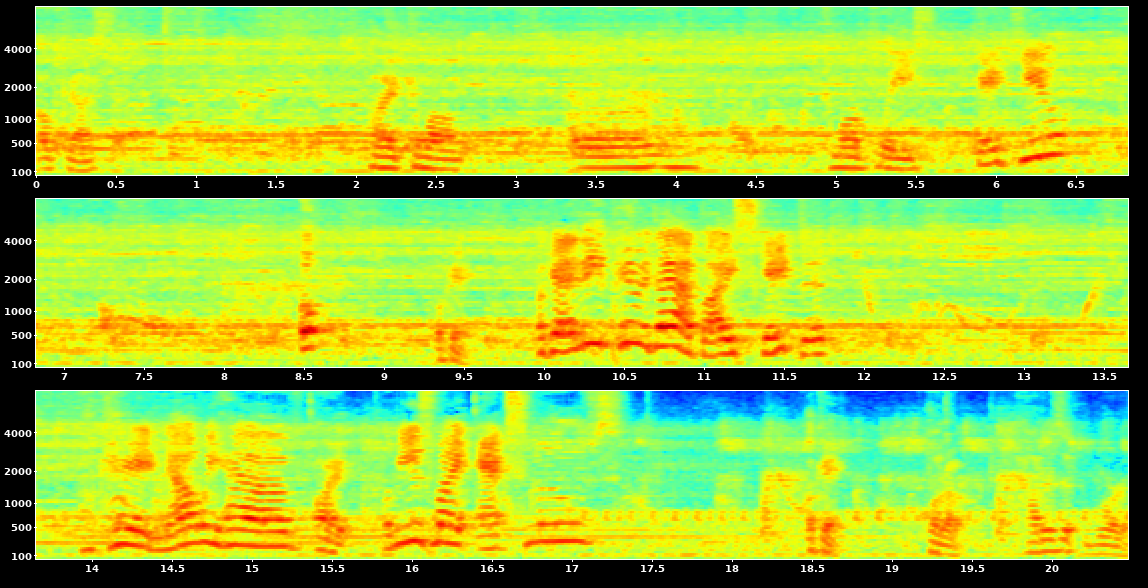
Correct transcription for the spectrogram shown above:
oh gosh. Alright, come on. Um, come on, please. Thank you. Oh! Okay. Okay, I didn't pay with that, but I escaped it. Okay, now we have... Alright, let me use my X moves. Okay, hold up. How does it work?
